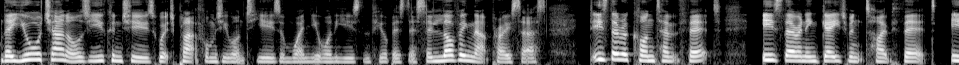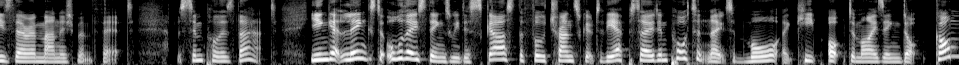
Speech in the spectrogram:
They're your channels. You can choose which platforms you want to use and when you want to use them for your business. So, loving that process. Is there a content fit? Is there an engagement type fit? Is there a management fit? Simple as that. You can get links to all those things we discussed, the full transcript of the episode, important notes and more at keepoptimizing.com.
